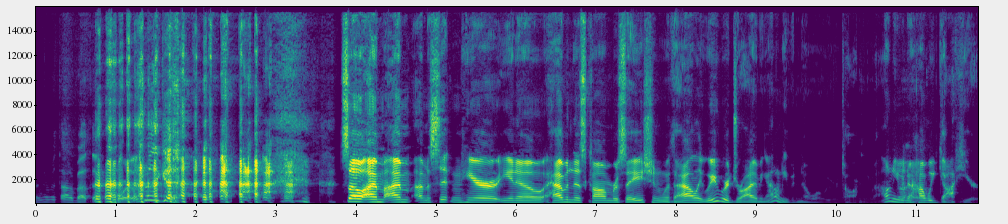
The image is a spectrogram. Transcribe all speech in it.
I never thought about that before. That's really good. so I'm I'm I'm sitting here, you know, having this conversation with Allie. We were driving. I don't even know what we were talking about. I don't even know how Uh-huh. we got here.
